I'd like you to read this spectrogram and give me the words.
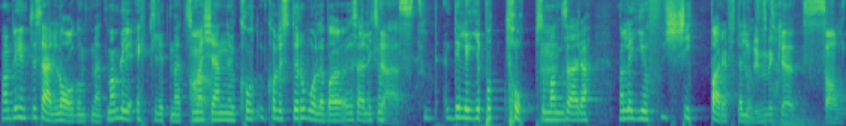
man blir inte så här lagom mätt. Man blir äckligt mätt. Så Ja. man känner hur ko- kolesterol är bara så här, liksom. Det ligger på topp. Så Mm. man så här, man lägger och chippar efter Det luft. är mycket salt.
